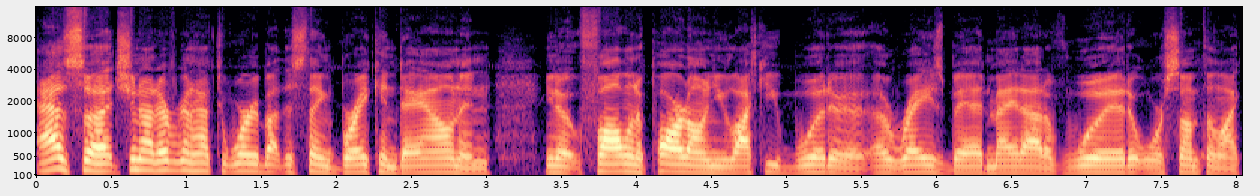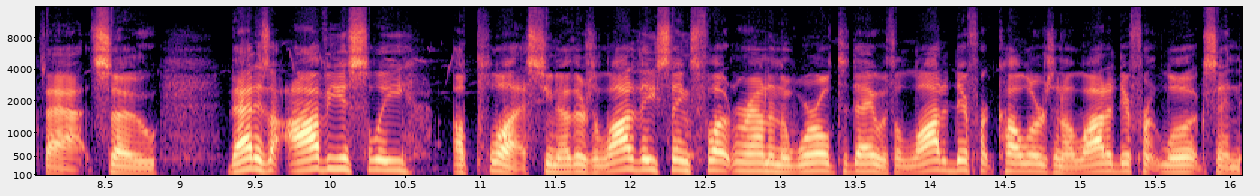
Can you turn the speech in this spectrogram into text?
as such, you're not ever going to have to worry about this thing breaking down and you know, falling apart on you like you would a, a raised bed made out of wood or something like that. So that is obviously a plus. You know, there's a lot of these things floating around in the world today with a lot of different colors and a lot of different looks. And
